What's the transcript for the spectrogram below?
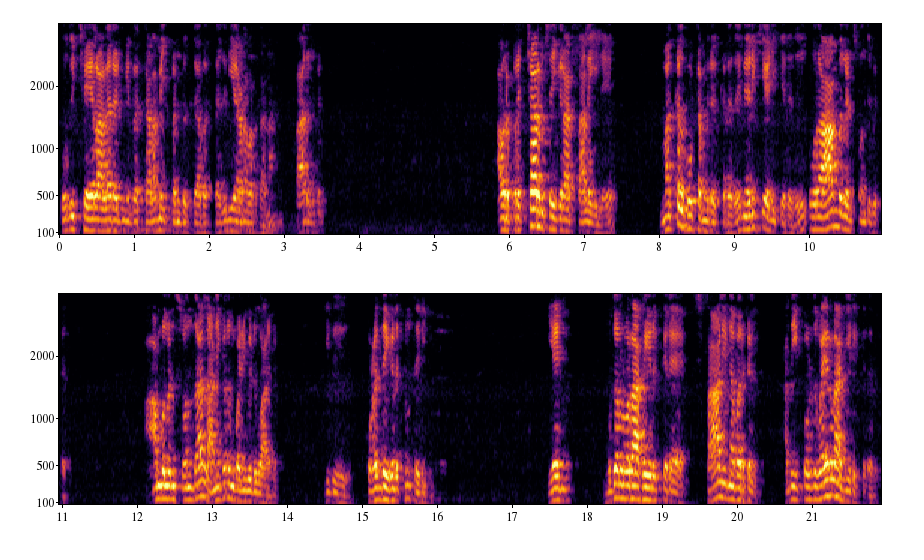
பொதுச் செயலாளர் என்கின்ற தலைமை பண்புக்கு அவர் தகுதியானவர் தானா? பாருங்கள். அவர் பிரச்சாரம் செய்கிறார் சாலையிலே. மக்கள் கூட்டம் இருக்கிறது நெருக்கி அடிக்கிறது ஒரு ஆம்புலன்ஸ் வந்து விட்டது. ஆம்புலன்ஸ் வந்தால் அனைவரும் வழிவிடுவார்கள். இது குழந்தைகளுக்கும் தெரியும். ஏன்? முதல்வராக இருக்கிற ஸ்டாலின் அவர்கள் அது இப்பொழுது வைரலாகி இருக்கிறது.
